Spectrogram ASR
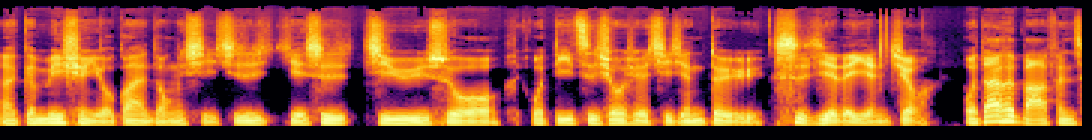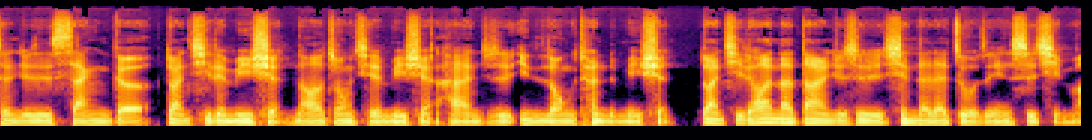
呃，跟 mission 有关的东西，其实也是基于说我第一次休学期间对于世界的研究。我大概会把它分成就是三个短期的 mission，然后中期的 mission 和就是 in long term 的 mission。短期的话，那当然就是现在在做这件事情嘛，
